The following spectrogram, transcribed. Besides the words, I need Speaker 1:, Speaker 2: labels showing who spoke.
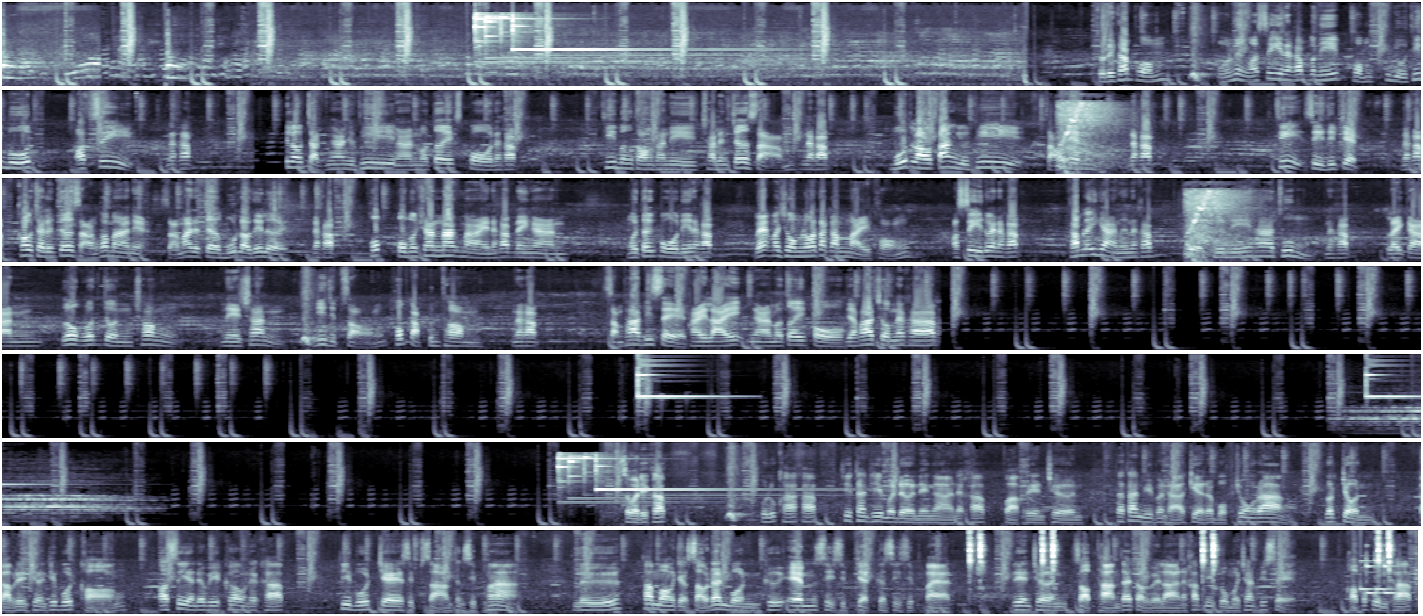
Speaker 1: สวัสดีครับผมผมหนึ่งออซซี่นะครับ วันนี้ผมอยู่ที่บูธออซซี่นะครับ ที่เราจัดงานอยู่ที่งานมอเตอร์เอ็กซ์โปนะครับ ที่เมืองทองธานี Challenger 3 นะครับ บูธเราตั้งอยู่ที่เสาเอ็นนะครับ ที่ 47 นะครับเข้า Challenger 3 เข้ามาเนี่ยสามารถจะเจอบูธเราได้เลยนะครับพบโปรโมชั่นมากมายนะครับในงานมอเตอร์อ็กซ์โปนี้นะครับแวะมาชมนวัตกรรมใหม่ของออซซี่ด้วยนะครับครับและอีกอย่างหนึ่งนะครับเดี๋ยวคืนนี้5ทุ่มนะครับรายการโลกรถยนต์ช่องเนชั่น 22 พบกับคุณทอมนะครับสัมภาษณ์พิเศษไฮไลท์งานมอเตอร์อ็กโปอย่าพลาดชมนะครับ
Speaker 2: สวัสดีครับ คุณลูกค้าครับที่ท่านที่มาเดินในงานนะครับ ฝากเรียนเชิญ ถ้าท่านมีปัญหาเกี่ยวกับระบบช่วงร่าง รถยนกับเรียนเชิญที่บูธของ a u s s i e Under Vehicle นะครับ ที่บูธ J13 ถึง15 หรือถ้ามองจากเสาด้านบนคือ M47 กับ 48 เรียนเชิญสอบถามได้ตลอดเวลานะครับ มีโปรโมชั่นพิเศษ ขอบพระคุณครับ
